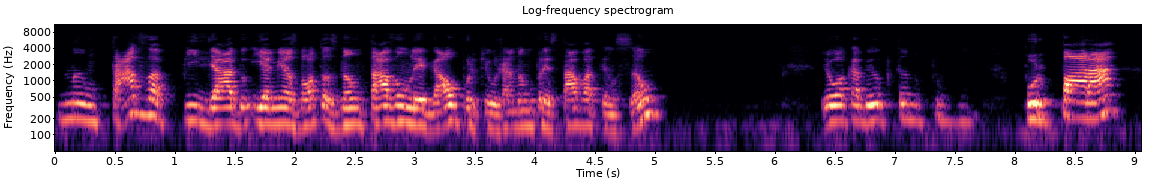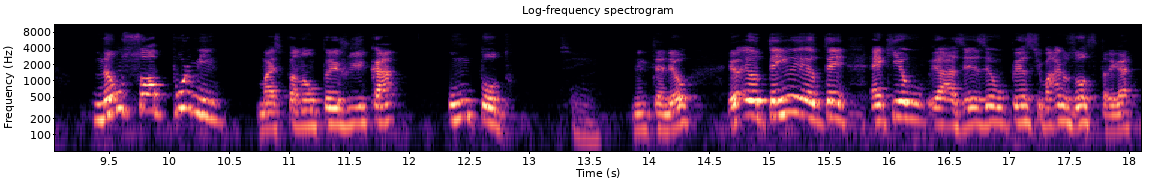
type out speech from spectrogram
não estava pilhado e as minhas notas não estavam legal porque eu já não prestava atenção, eu acabei optando por, por parar, não só por mim, mas para não prejudicar um todo. Sim. Entendeu? Eu, eu tenho, eu tenho. É que eu, às vezes eu penso demais nos outros, tá ligado?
